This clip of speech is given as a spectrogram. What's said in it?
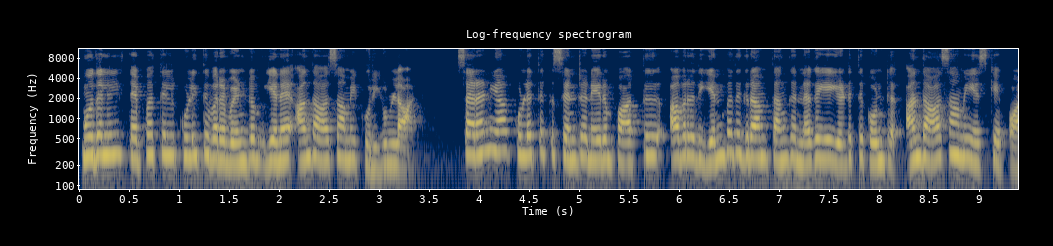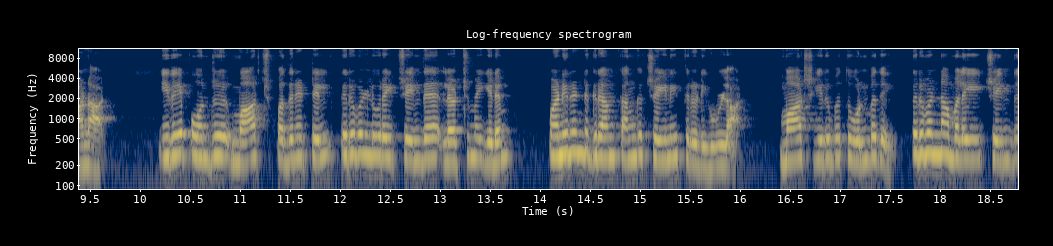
முதலில் தெப்பத்தில் குளித்து வர வேண்டும் என அந்த ஆசாமி கூறியுள்ளான். சரண்யா குளத்துக்கு சென்ற நேரம் பார்த்து அவரது எண்பது கிராம் தங்க நகையை எடுத்துக்கொண்டு அந்த ஆசாமி எஸ்கேப் ஆனார் இதேபோன்று மார்ச் பதினெட்டில் திருவள்ளூரைச் சேர்ந்த லட்சுமியிடம் பனிரெண்டு கிராம் தங்கச் செயினை திருடியுள்ளான் மார்ச் இருபத்தி ஒன்பதில் திருவண்ணாமலையைச் சேர்ந்த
